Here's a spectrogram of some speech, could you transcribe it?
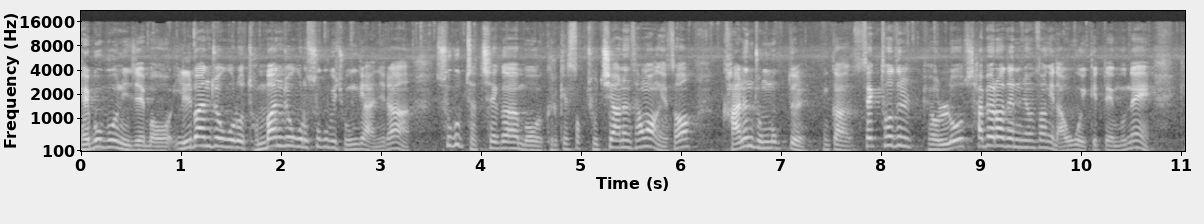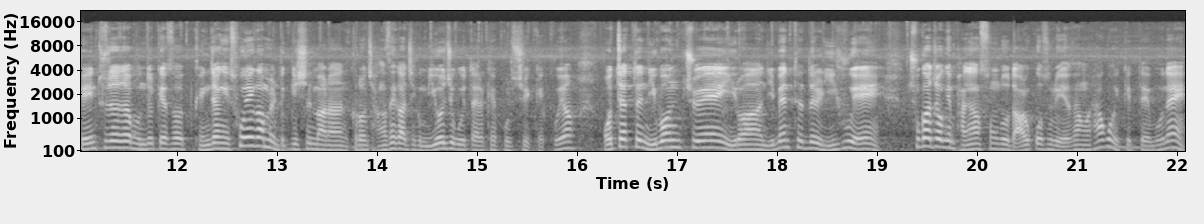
대부분 이제 뭐 일반적으로 전반적으로 수급이 좋은 게 아니라 수급 자체가 뭐 그렇게 썩 좋지 않은 상황에서 가는 종목들, 그러니까 섹터들별로 차별화되는 현상이 나오고 있기 때문에 개인 투자자분들께서 굉장히 소외감을 느끼실 만한 그런 장세가 지금 이어지고 있다 이렇게 볼 수 있겠고요. 어쨌든 이번 주에 이러한 이벤트들 이후에 추가적인 방향성도 나올 것으로 예상을 하고 있기 때문에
